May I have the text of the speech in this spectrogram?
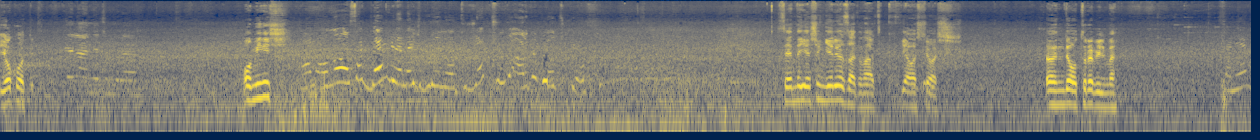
Yok o. Gel anneciğim buraya. O miniş. Yani onu alsak ben bile mecburen oturacağım çünkü arka koltuk yok. Senin de yaşın geliyor zaten artık yavaş yavaş. Önde oturabilme. Seneye mi?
